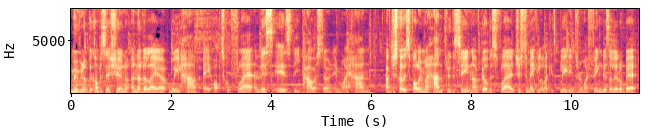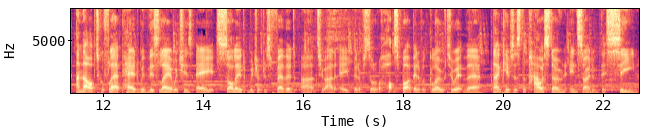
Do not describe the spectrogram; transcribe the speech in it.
Moving up the composition, another layer, we have a optical flare, and this is the power stone in my hand. I've just got this following my hand through the scene. I've built this flare just to make it look like it's bleeding through my fingers a little bit. And that optical flare paired with this layer, which is a solid, which I've just feathered uh, to add a bit of sort of a hot spot, a bit of a glow to it there. That gives us the power stone inside of this scene.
